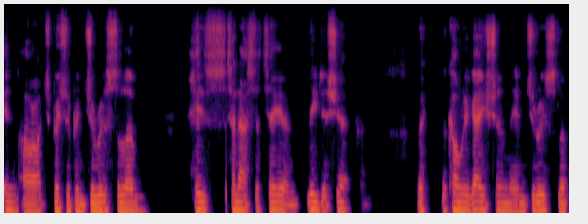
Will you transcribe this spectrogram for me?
in our Archbishop in Jerusalem, his tenacity and leadership, and the, the congregation in Jerusalem.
